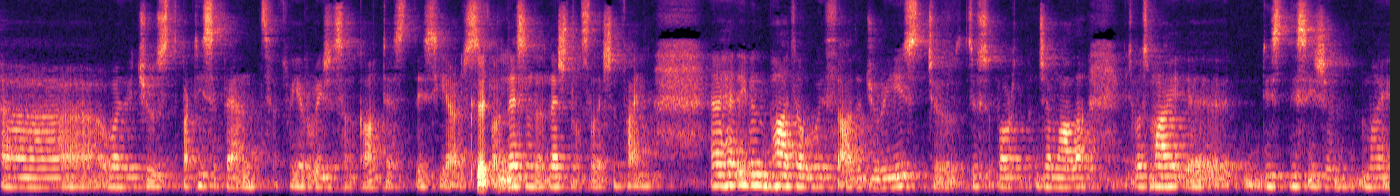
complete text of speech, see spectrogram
Uh, when we chose participant for Eurovision Song Contest this year exactly. for national, national selection final. And I had even battle with other juries to, to support Jamala. It was my uh, this decision, my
